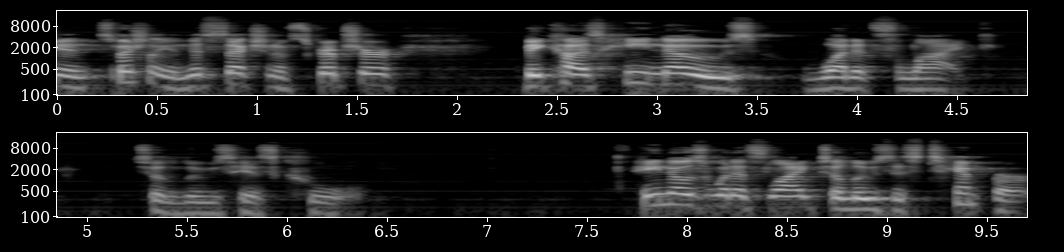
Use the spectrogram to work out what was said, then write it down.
especially in this section of Scripture, because he knows what it's like to lose his cool. He knows what it's like to lose his temper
